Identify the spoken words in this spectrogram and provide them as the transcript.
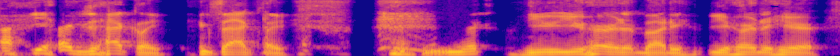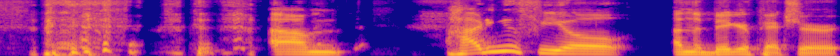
yeah, exactly, exactly. you you heard it, buddy. You heard it here. um, how do you feel on the bigger picture?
